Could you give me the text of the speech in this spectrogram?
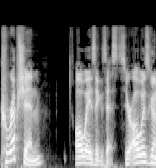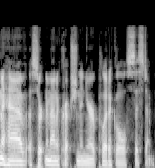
corruption always exists. You're always going to have a certain amount of corruption in your political system.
